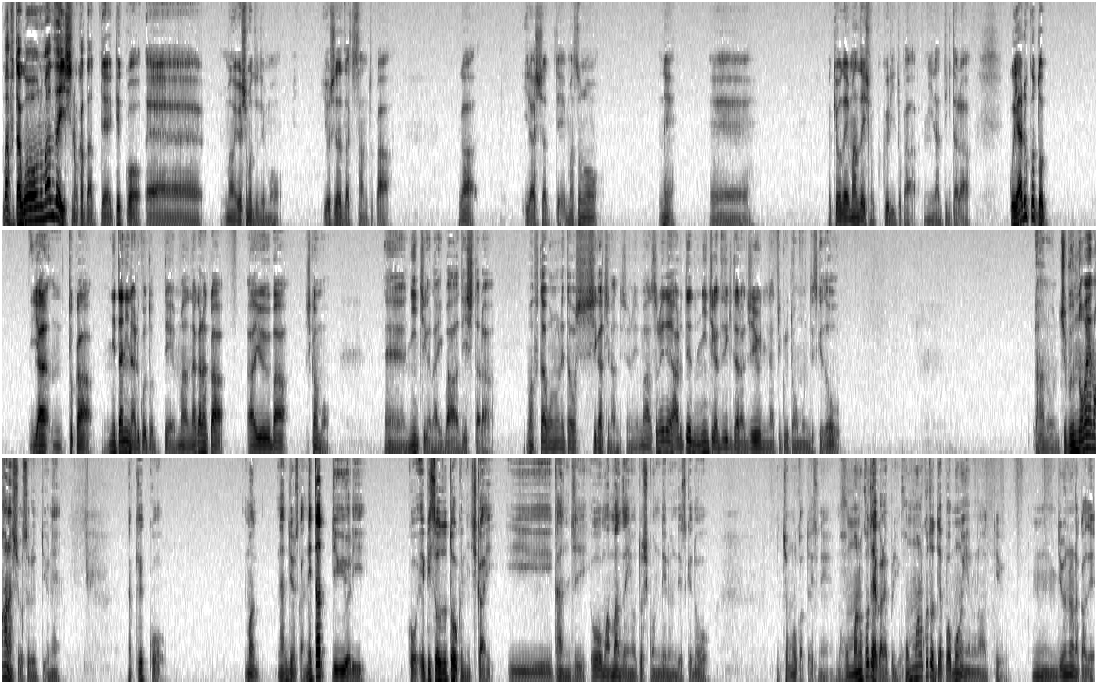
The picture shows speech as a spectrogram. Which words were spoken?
まあ双子の漫才師の方って結構えー、まあ吉本でも吉田たちさんとかがいらっしゃってまあそのねえー、兄弟漫才師のくくりとかになってきたらこうやることやとかネタになることってまあなかなかああいう場しかも、えー認知がない場でしたらまあ双子のネタをしがちなんですよね。まあそれである程度認知が出てきたら自由になってくると思うんですけどあの自分の親の話をするっていうね。結構まあなんていうんですかネタっていうよりこうエピソードトークに近い感じを、まあ、漫才に落とし込んでるんですけどめっちゃおもろかったですね、まあ、ほんまのことやからやっぱりほんまのことってやっぱおもろいんやろなっていう、うん、自分の中で。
